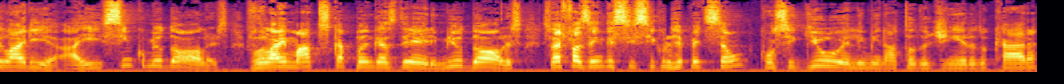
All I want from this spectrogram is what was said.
destilaria. Aí 5 mil dólares. Vou lá e mato os capangas dele. Mil dólares. Você vai fazendo esse ciclo de repetição conseguiu eliminar todo o dinheiro do cara.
